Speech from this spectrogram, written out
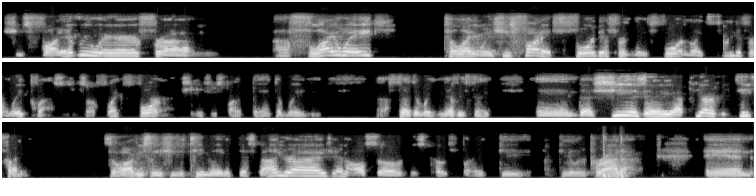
She's fought everywhere from uh, flyweight to lightweight. She's fought at four different, four like three different weight classes. So like four actually. She's fought at bantamweight and uh, featherweight and everything. And uh, she is a, a uh, PRVT fighter. So obviously she's a teammate of Jessica Andrade and also is coached by Gay, Gaylor Pirana. And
